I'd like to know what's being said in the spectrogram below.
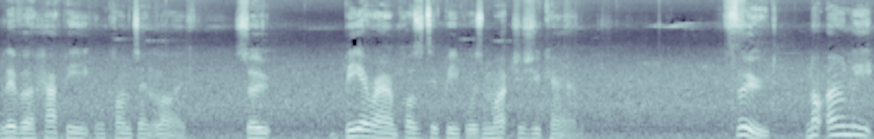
live a happy and content life. So be around positive people as much as you can. Food. Not only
